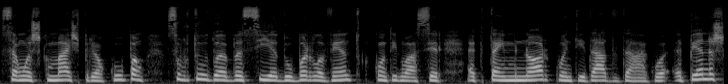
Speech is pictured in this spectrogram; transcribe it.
são as que mais preocupam, sobretudo a bacia do Barlavento, que continua a ser a que tem menor quantidade de água, apenas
